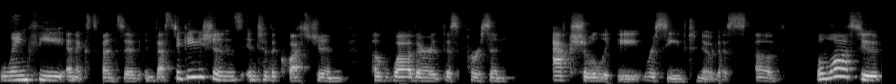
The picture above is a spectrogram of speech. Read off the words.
lengthy and expensive investigations into the question of whether this person actually received notice of the lawsuit.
